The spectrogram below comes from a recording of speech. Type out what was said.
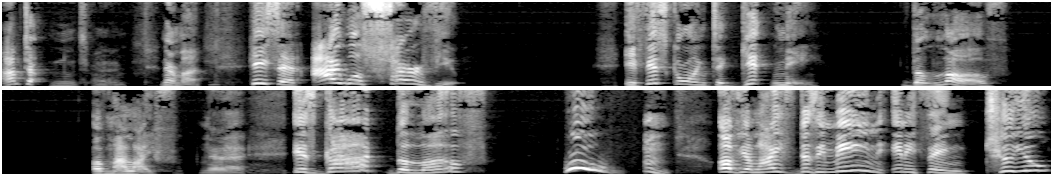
I'm talking, mm, never mind. He said, "I will serve you if it's going to get me the love of my life." Is God the love? Woo! Mm. Of your life? Does he mean anything to you?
